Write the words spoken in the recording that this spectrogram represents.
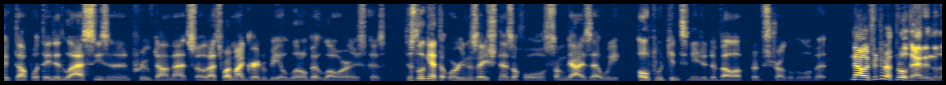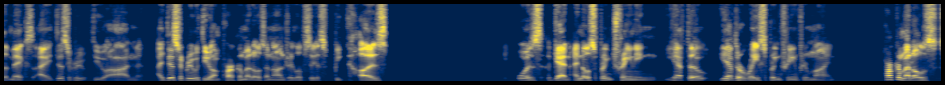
picked up what they did last season and improved on that. So that's why my grade would be a little bit lower, is because just looking at the organization as a whole, some guys that we hoped would continue to develop have struggled a little bit. Now, if you're going to throw that into the mix, I disagree with you on I disagree with you on Parker Meadows and Andre Lipcius because was again, I know spring training, you have to you have to erase spring training from your mind. Parker Meadows,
